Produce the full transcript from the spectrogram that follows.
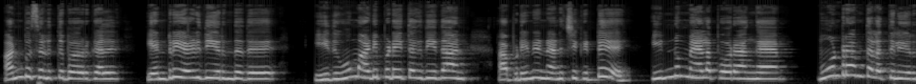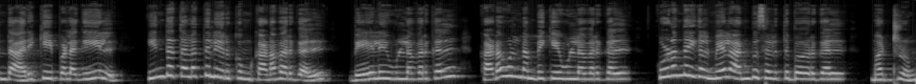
அன்பு செலுத்துபவர்கள் என்று எழுதியிருந்தது. இதுவும் அடிப்படை தகுதி தான் அப்படின்னு நினச்சிக்கிட்டு இன்னும் மேலே போகிறாங்க மூன்றாம் தளத்தில் இருந்த அறிக்கை பலகையில் இந்த தளத்தில் இருக்கும் கணவர்கள் வேலை உள்ளவர்கள் கடவுள் நம்பிக்கை உள்ளவர்கள் குழந்தைகள் மேல் அன்பு செலுத்துபவர்கள் மற்றும்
